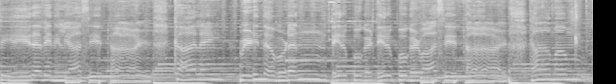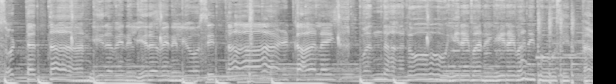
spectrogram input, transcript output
ரகசிய இரவினில் யாசித்தாள். காலை விடிந்தவுடன் திருப்புகள் திருப்புகள் வாசித்தாள். காமம் சொட்டத்தான் இரவினில் இரவினில் யோசித்தாள். காலை வந்தாலோ இறைவனை இறைவனை போசித்தாள்.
